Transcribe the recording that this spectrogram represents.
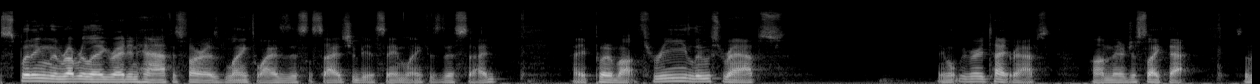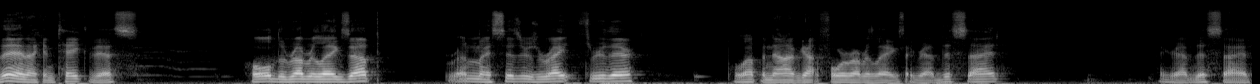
splitting the rubber leg right in half as far as lengthwise. This side should be the same length as this side. I put about three loose wraps. They won't be very tight wraps on there just like that. So then I can take this, hold the rubber legs up, run my scissors right through there, pull up, and now I've got four rubber legs. I grab this side, I grab this side,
